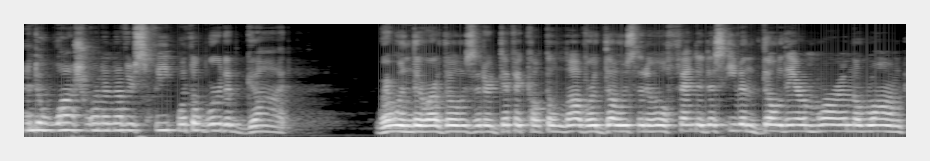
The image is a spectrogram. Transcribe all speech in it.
and to wash one another's feet with the Word of God. Where when there are those that are difficult to love or those that have offended us, even though they are more in the wrong,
